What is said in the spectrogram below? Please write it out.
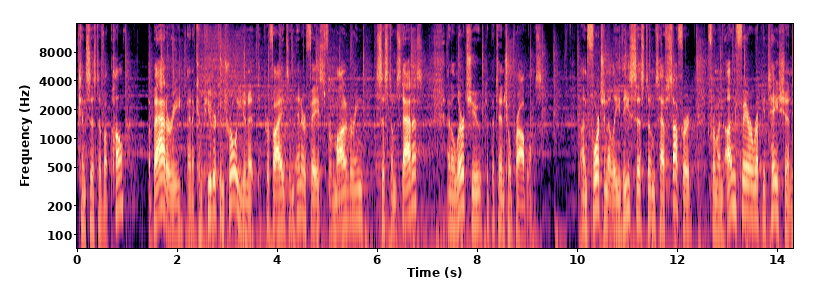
consist of a pump a battery, and a computer control unit that provides an interface for monitoring system status and alerts you to potential problems. Unfortunately, these systems have suffered from an unfair reputation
